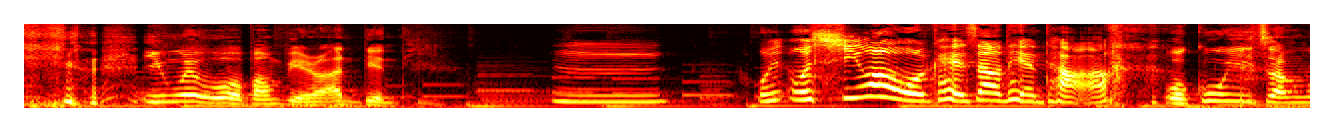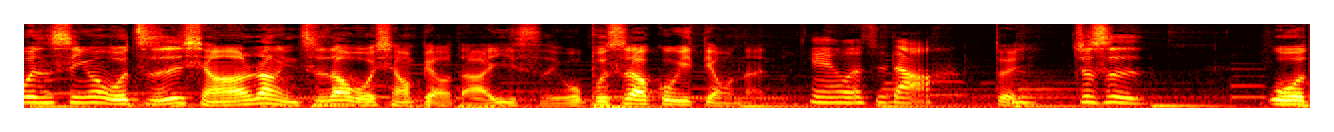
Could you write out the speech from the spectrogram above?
因为我有帮别人按电梯。嗯，我我希望我可以上天堂。我故意这样问，是因为我只是想要让你知道我想要表达意思，我不是要故意刁难你。哎，我知道。对，嗯、就是我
